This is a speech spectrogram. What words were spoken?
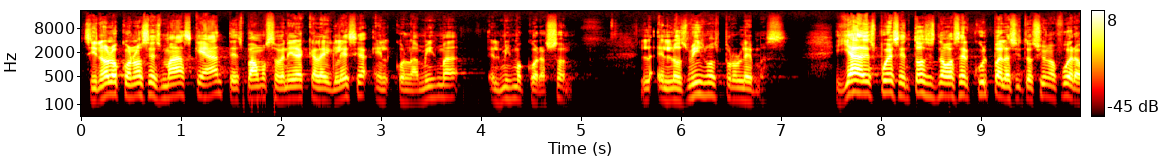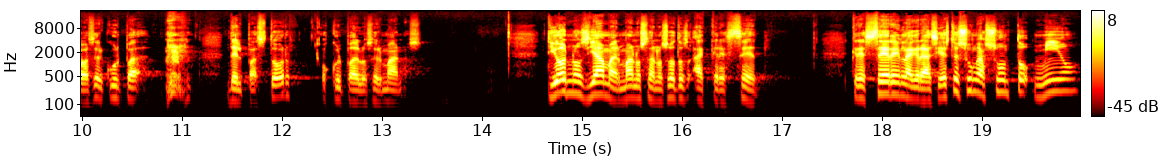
Si no lo conoces más que antes, vamos a venir acá a la iglesia con el mismo corazón, los mismos problemas. Ya después entonces no va a ser culpa de la situación afuera, va a ser culpa del pastor o culpa de los hermanos. Dios nos llama, hermanos, a nosotros a crecer, crecer en la gracia. Esto es un asunto mío.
